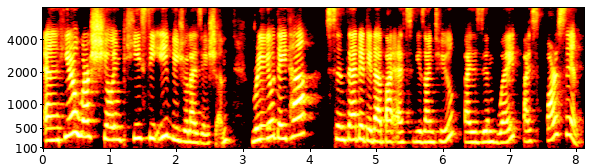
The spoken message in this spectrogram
And here we're showing PCA visualization, real data, synthetic data by scDesign2, by ZINB-WaVE, by SparSim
